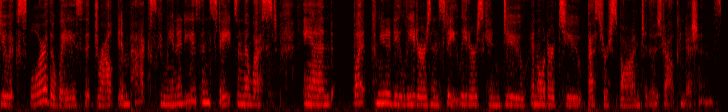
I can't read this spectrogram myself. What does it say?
to explore the ways that drought impacts communities and states in the West and what community leaders and state leaders can do in order to best respond to those drought conditions.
